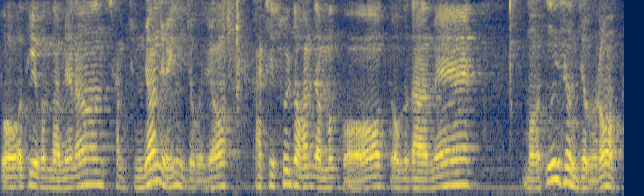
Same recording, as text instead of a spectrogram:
또 어떻게 본다면은 참 중요한 요인이죠, 그죠? 같이 술도 한 잔 먹고 또 그 다음에 뭐 인성적으로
